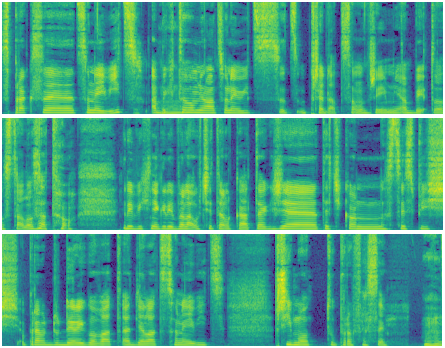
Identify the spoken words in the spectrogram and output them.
z praxe co nejvíc, abych mm. toho měla co nejvíc předat samozřejmě, aby to stalo za to, kdybych někdy byla učitelka. Takže teď chci spíš opravdu dirigovat a dělat co nejvíc přímo tu profesi. Mhm.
